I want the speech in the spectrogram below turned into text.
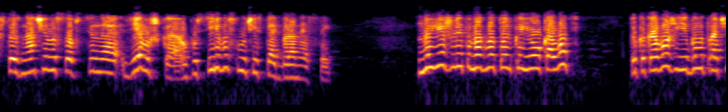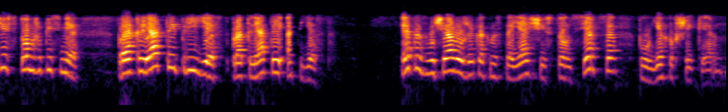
что значило, собственно, «девушка, упустили вы случай стать баронессой». Но ежели это могло только ее уколоть, то каково же ей было прочесть в том же письме «Проклятый приезд, проклятый отъезд». Это звучало уже как настоящий стон сердца по уехавшей Керн.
